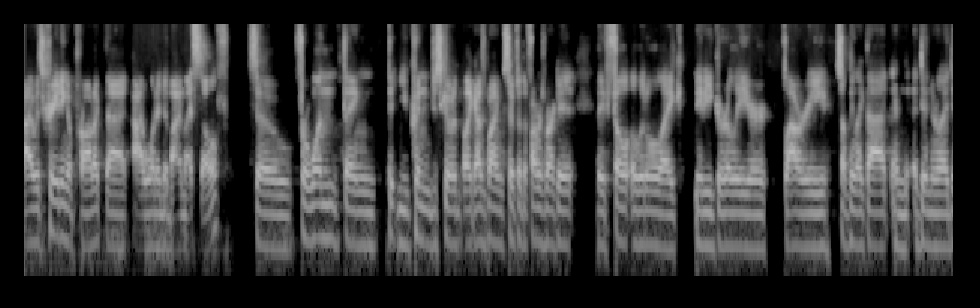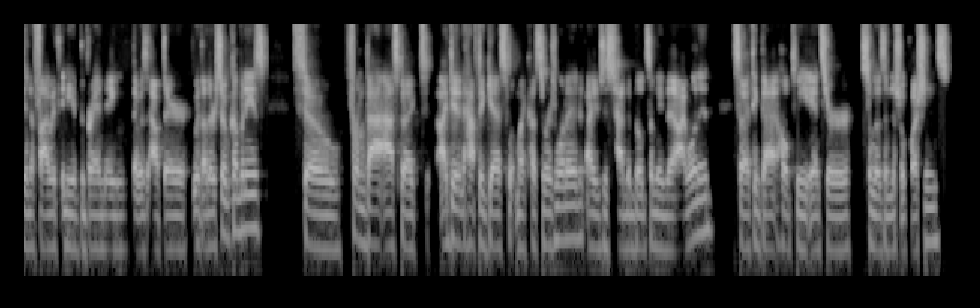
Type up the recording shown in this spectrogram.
I was creating a product that I wanted to buy myself. So, for one thing, that you couldn't just go, like, I was buying soaps at the farmer's market. They felt a little like maybe girly or flowery, something like that. And didn't really identify with any of the branding that was out there with other soap companies. So, from that aspect, I didn't have to guess what my customers wanted. I just had to build something that I wanted. So, I think that helped me answer some of those initial questions.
